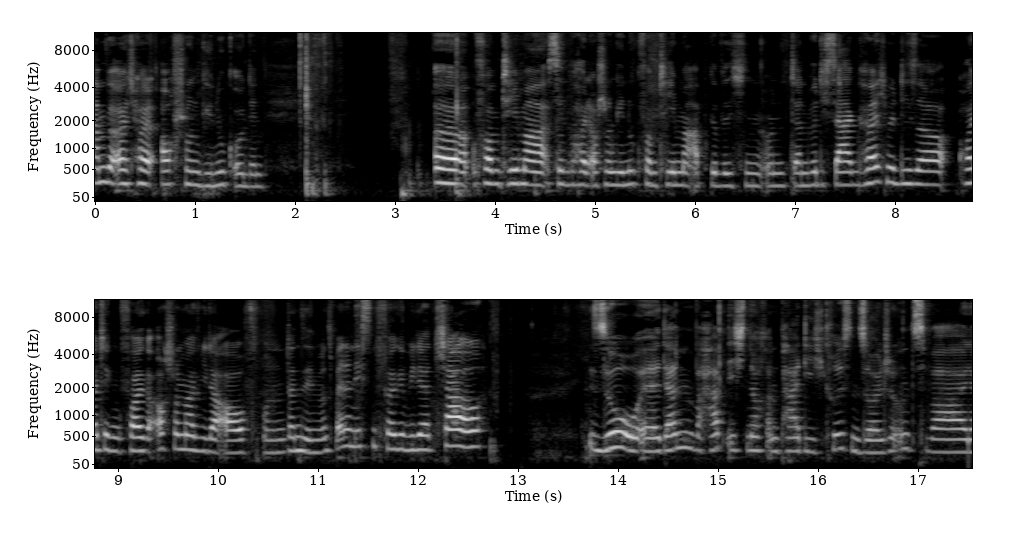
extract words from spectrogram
haben wir heute auch schon genug um den äh, vom Thema sind wir heute auch schon genug vom Thema abgewichen. Und dann würde ich sagen, höre ich mit dieser heutigen Folge auch schon mal wieder auf. Und dann sehen wir uns bei der nächsten Folge wieder. Ciao! So, äh, dann habe ich noch ein paar, die ich grüßen sollte. Und zwar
